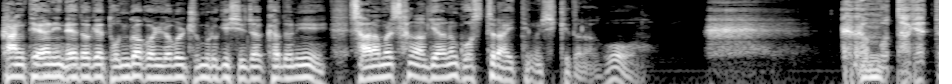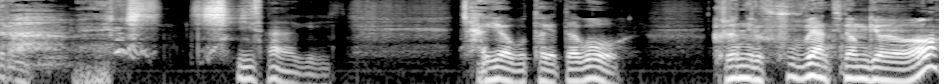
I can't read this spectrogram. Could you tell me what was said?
강태환이 내 덕에 돈과 권력을 주무르기 시작하더니 사람을 상하게 하는 고스트라이팅을 시키더라고. 그건 못하겠더라. 이상하게 자기가 못하겠다고 그런 일을 후배한테 넘겨요?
